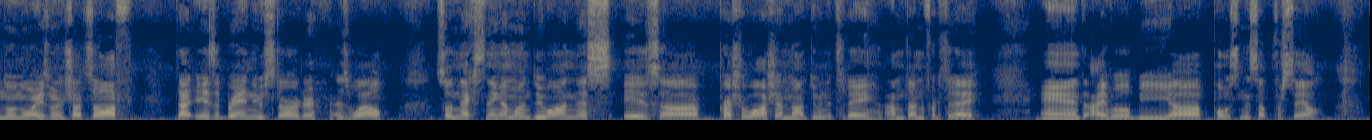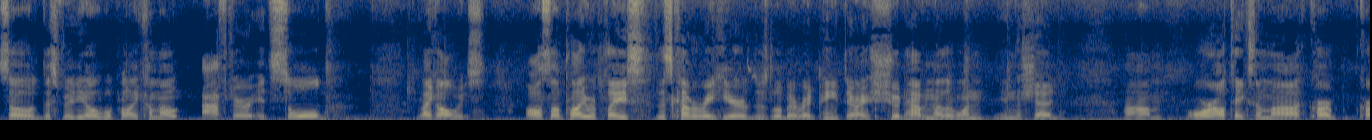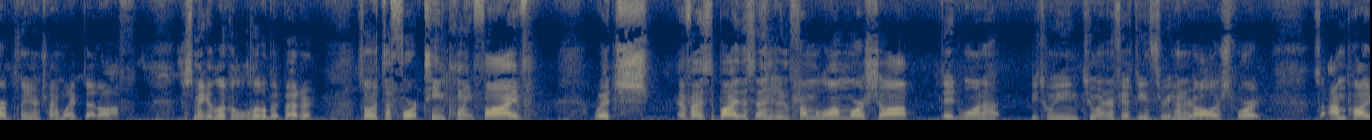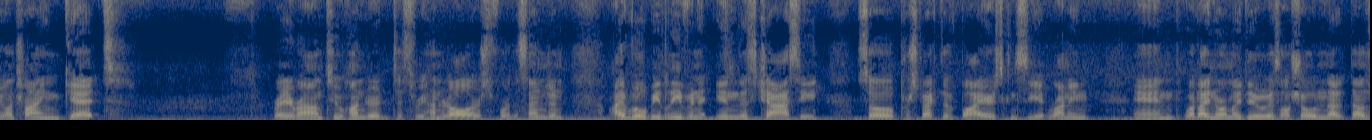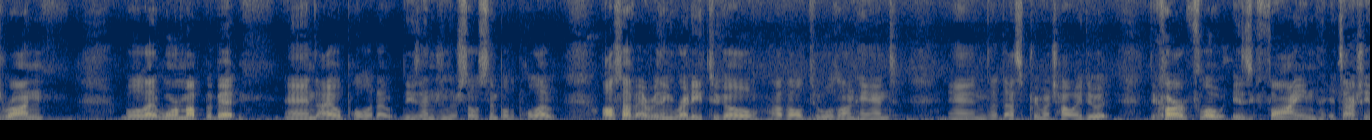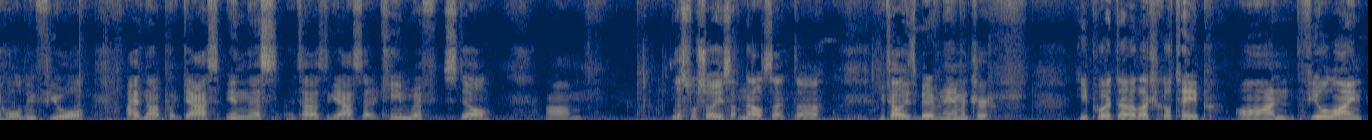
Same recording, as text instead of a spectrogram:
No noise when it shuts off. That is a brand new starter as well. So next thing I'm going to do on this is uh, pressure wash. I'm not doing it today. I'm done for today. And I will be uh, posting this up for sale. So this video will probably come out after it's sold, like always. Also, I'll probably replace this cover right here. There's a little bit of red paint there. I should have another one in the shed. Um, or I'll take some uh, carb, carb cleaner and try and wipe that off just make it look a little bit better. So it's a 14.5, which if I was to buy this engine from a lawnmower shop, they'd want a, between 250 and 300 dollars for it. So I'm probably going to try and get right around 200 to 300 dollars for this engine. I will be leaving it in this chassis so prospective buyers can see it running. And what I normally do is I'll show them that it does run. We'll let it warm up a bit and I will pull it out. These engines are so simple to pull out. also have everything ready to go, I have all tools on hand, and that's pretty much how I do it. The carb float is fine. It's actually holding fuel. I have not put gas in this. It has the gas that it came with still. Um, this will show you something else that uh, you can tell he's a bit of an amateur. He put uh, electrical tape on the fuel line.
